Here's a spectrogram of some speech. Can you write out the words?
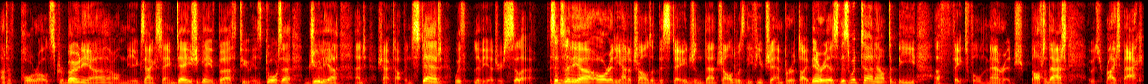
out of poor old Scribonia. On the exact same day, she gave birth to his daughter, Julia, and shacked up instead with Livia Drusilla. Since Livia already had a child at this stage, and that child was the future Emperor Tiberius, this would turn out to be a fateful marriage. After that, it was right back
